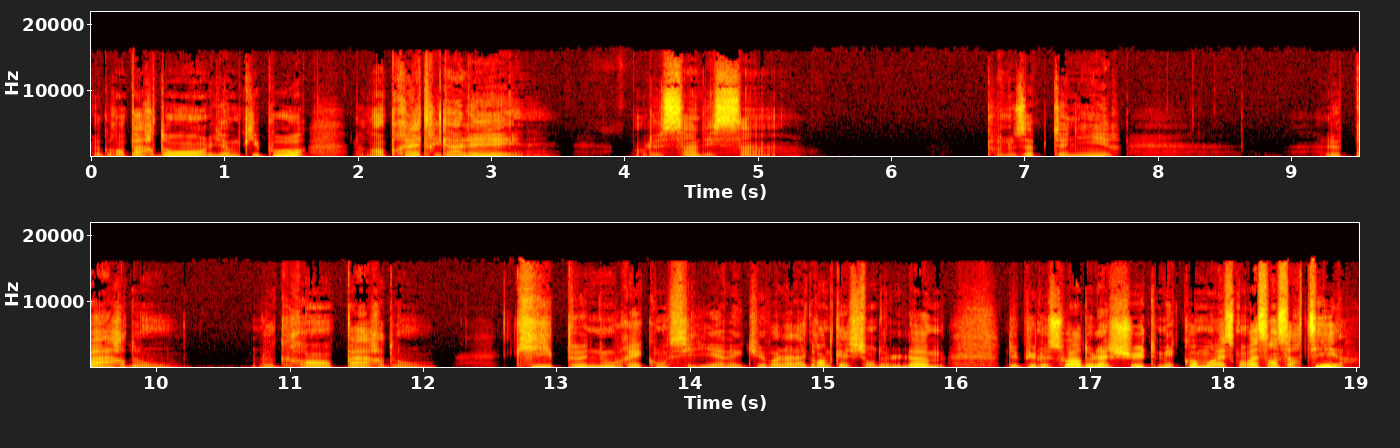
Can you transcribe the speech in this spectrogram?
le grand pardon, Yom le grand prêtre, il allait dans le Saint des Saints pour nous obtenir le pardon, le grand pardon. Qui peut nous réconcilier avec Dieu? Voilà la grande question de l'homme depuis le soir de la chute. Mais comment est-ce qu'on va s'en sortir?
